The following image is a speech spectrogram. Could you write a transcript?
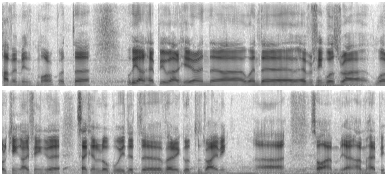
have a minute more. But we are happy we are here, and when the, everything was working, I think second loop we did very good driving. Uh, so I'm yeah I'm happy.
